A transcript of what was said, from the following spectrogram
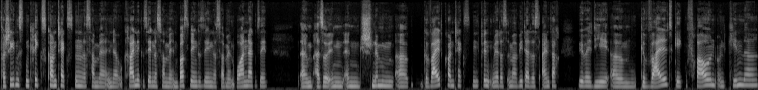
verschiedensten Kriegskontexten. Das haben wir in der Ukraine gesehen, das haben wir in Bosnien gesehen, das haben wir in Ruanda gesehen. Ähm, also in, in schlimmen äh, Gewaltkontexten finden wir das immer wieder, dass einfach über die ähm, Gewalt gegen Frauen und Kinder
